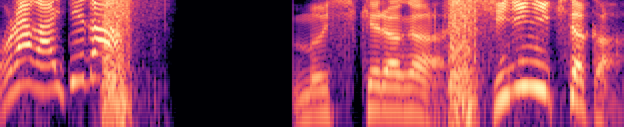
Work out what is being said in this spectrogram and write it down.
オラが相手だ。虫けらが死にに来たか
